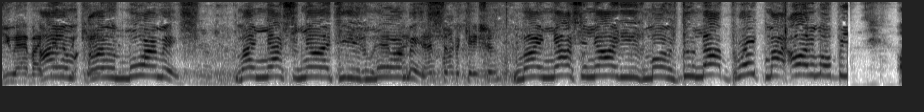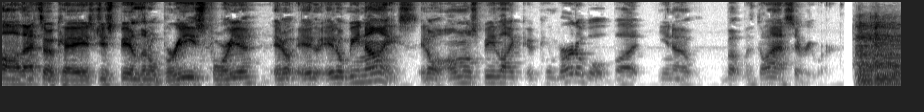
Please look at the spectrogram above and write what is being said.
Do you have I am? I'm Mormon. My nationality is Do you have Mormon. identification? My nationality is Mormon. Do not break my automobile. Oh, that's okay. It's just be a little breeze for you. It'll it'll, it'll be nice. It'll almost be like a convertible, but you know, but with glass everywhere.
